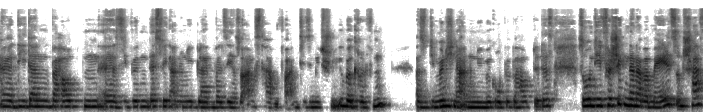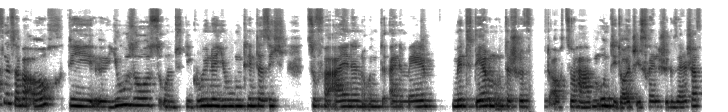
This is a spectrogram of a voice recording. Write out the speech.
äh, die dann behaupten, äh, sie würden deswegen anonym bleiben, weil sie ja so Angst haben vor antisemitischen Übergriffen. Also die Münchner anonyme Gruppe behauptet das. So, und die verschicken dann aber Mails und schaffen es aber auch, die äh, Jusos und die grüne Jugend hinter sich zu vereinen und eine Mail mit deren Unterschrift auch zu haben und die deutsch-israelische Gesellschaft,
